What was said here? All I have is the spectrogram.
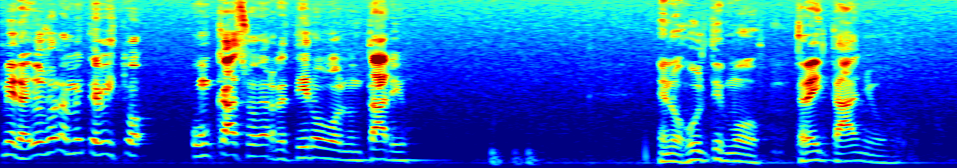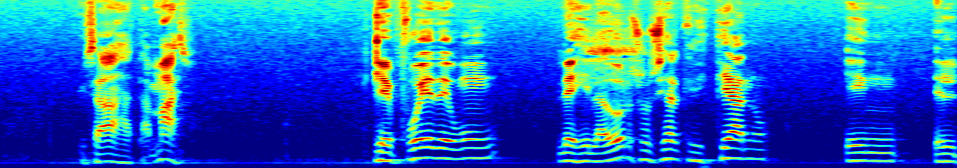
Mira, yo solamente he visto un caso de retiro voluntario en los últimos 30 años, quizás hasta más, que fue de un legislador social cristiano en el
